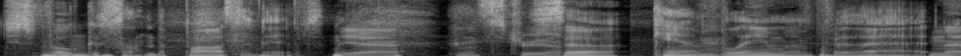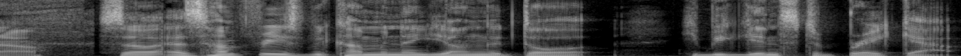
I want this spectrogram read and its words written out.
Just mm-hmm. focus on the positives. yeah, that's true. So, can't blame him for that. no. So, as Humphrey's becoming a young adult, he begins to break out.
